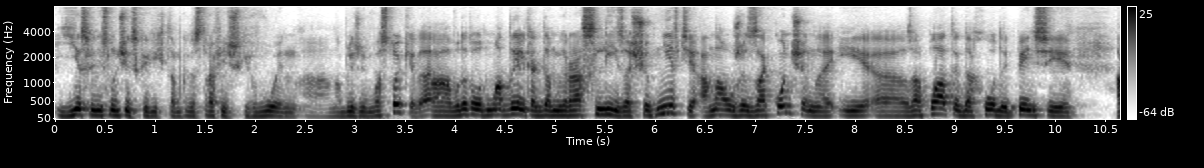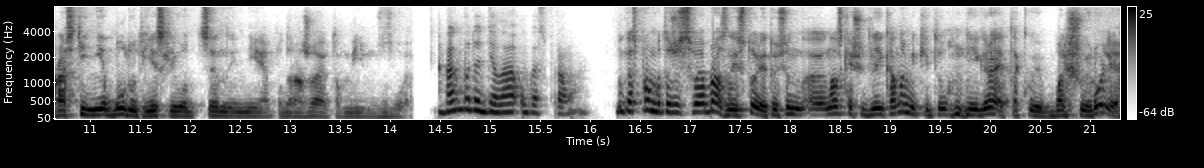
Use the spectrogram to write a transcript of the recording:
если не случится каких-то там катастрофических войн а, на Ближнем Востоке, да, а вот эта вот модель, когда мы росли за счет нефти, она уже закончена, и э, зарплаты, доходы, пенсии расти не будут, если вот цены не подорожают там минимум вдвое. А как будут дела у «Газпрома»? Ну, «Газпром» – это же своеобразная история. То есть, он, надо сказать, что для экономики то он не играет такой большой роли,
